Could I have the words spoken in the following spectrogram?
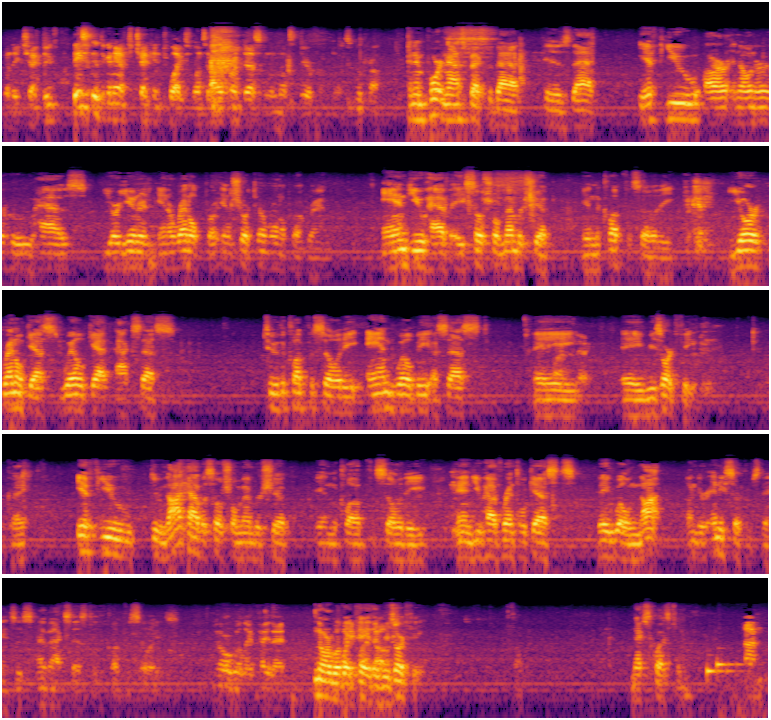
when they check. They- Basically, they're gonna have to check in twice, once at our front desk and then once at their front desk. No problem. An important aspect of that is that if you are an owner who has your unit in a rental, pro- in a short-term rental program, and you have a social membership in the club facility, your rental guests will get access to the club facility and will be assessed a, a resort fee. Okay? If you do not have a social membership in the club facility and you have rental guests, they will not, under any circumstances, have access to the club facilities. Nor will they pay that. Nor will they pay the $25. resort fee. Next question. Um,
